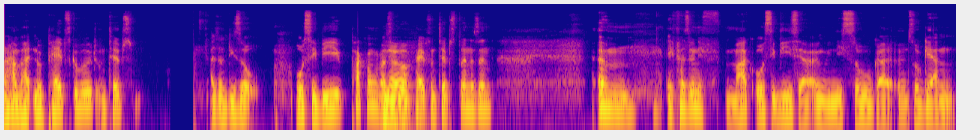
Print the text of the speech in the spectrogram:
dann haben wir halt nur Papes geholt und Tipps. Also diese OCB-Packung, du, Ja. wo Papes und Tipps drin sind. Ähm, ich persönlich mag OCBs ja irgendwie nicht so geil, so gern.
